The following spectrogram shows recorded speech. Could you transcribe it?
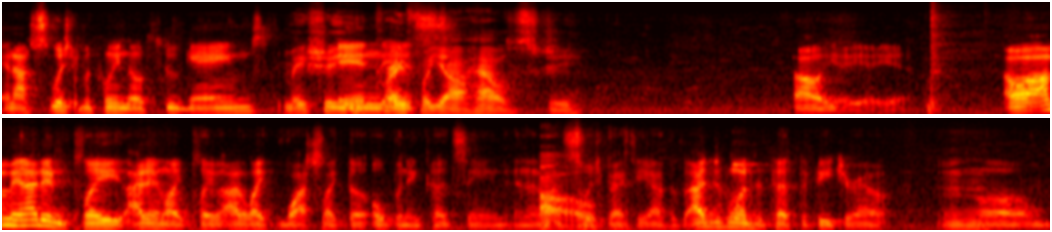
and I switched between those two games. Make sure you and pray for y'all house, G. Oh yeah, yeah, yeah. Oh, I mean, I didn't play. I didn't like play. I like watched like the opening cutscene, and then I Oh, switched okay. back to Yakuza. I just wanted to test the feature out. Mhm. Um,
